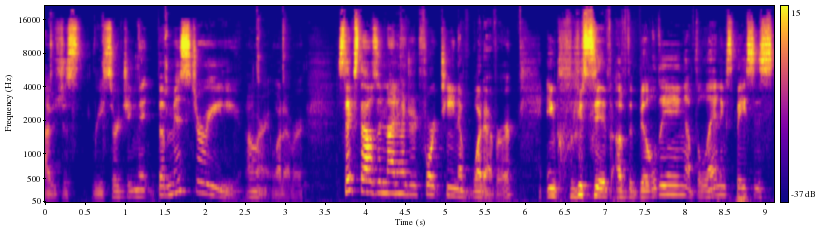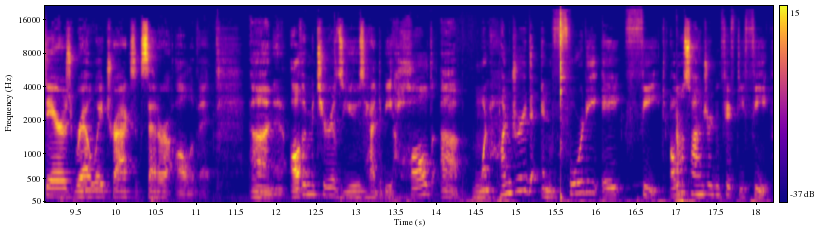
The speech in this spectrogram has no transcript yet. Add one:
I was just researching the, the mystery. All right, whatever. 6,914 of whatever, inclusive of the building, of the landing spaces, stairs, railway tracks, etc., all of it. Um, and all the materials used had to be hauled up 148 feet, almost 150 feet,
